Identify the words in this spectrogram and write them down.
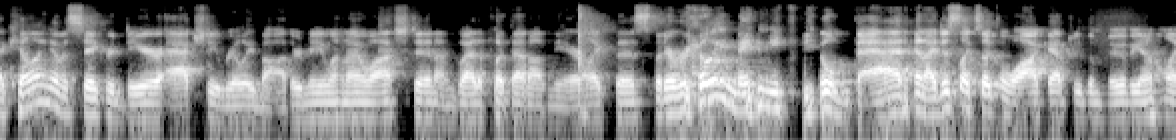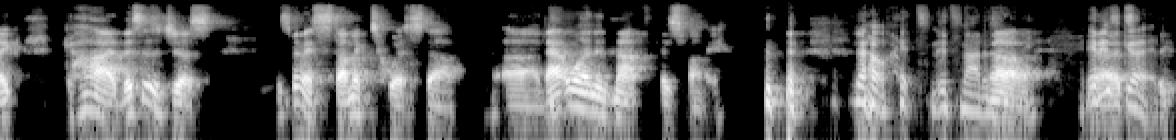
a killing of a sacred deer actually really bothered me when I watched it. I'm glad to put that on the air like this, but it really made me feel bad, and I just like took a walk after the movie. I'm like, God, this is just this made my stomach twist up. Uh, that one is not as funny. no, it's it's not as no, funny. It no, is good,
